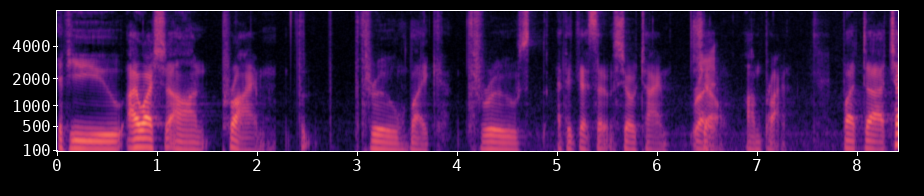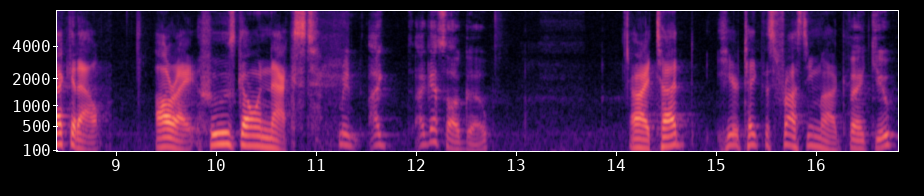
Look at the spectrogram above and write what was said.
If you, I watched it on Prime th- through like through. I think I said it was Showtime Right. show on Prime. But uh, check it out. All right, who's going next? I mean, I I guess I'll go. All right, Ted. Here, take this frosty mug. Thank you.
